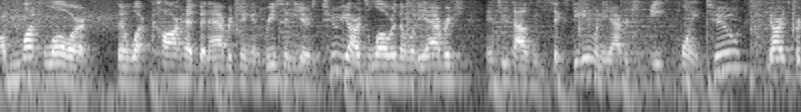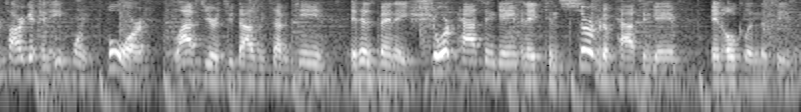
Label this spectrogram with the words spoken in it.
a much lower than what Carr had been averaging in recent years. Two yards lower than what he averaged in 2016 when he averaged 8.2 yards per target and 8.4 last year in 2017. It has been a short passing game and a conservative passing game in Oakland this season.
